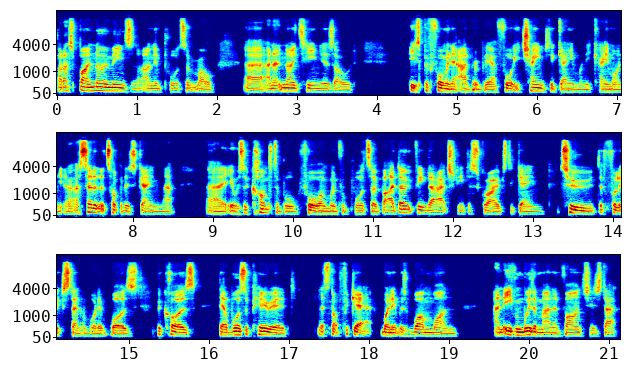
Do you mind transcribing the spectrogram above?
but that's by no means an unimportant role. Uh, and at 19 years old, he's performing it admirably. I thought he changed the game when he came on. You know, I said at the top of this game that uh, it was a comfortable 4 1 win for Porto, but I don't think that actually describes the game to the full extent of what it was because there was a period, let's not forget, when it was 1 1. And even with a man advantage, that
